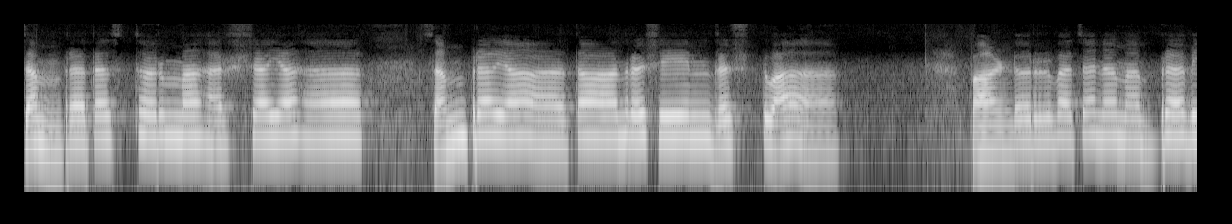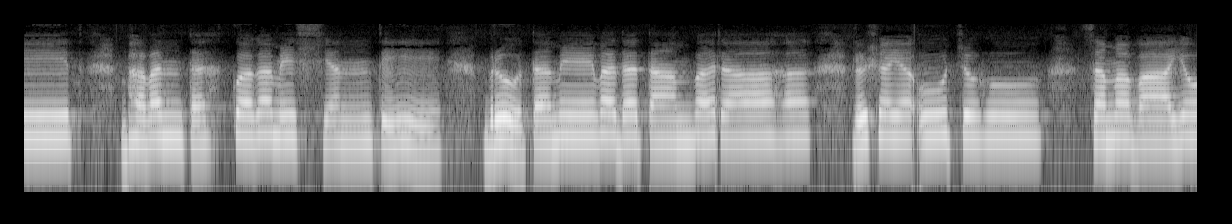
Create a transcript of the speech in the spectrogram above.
सम्प्रतस्थुर्महर्षयः। सम्प्रयातानृषीन् दृष्ट्वा पाण्डुर्वचनमब्रवीत्। भवन्तः क्व गमिष्यन्ति? ब्रूतमे वदतां वराः। ऋषय ऊचुः समवायो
